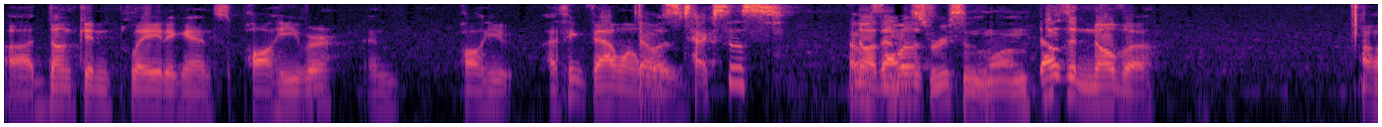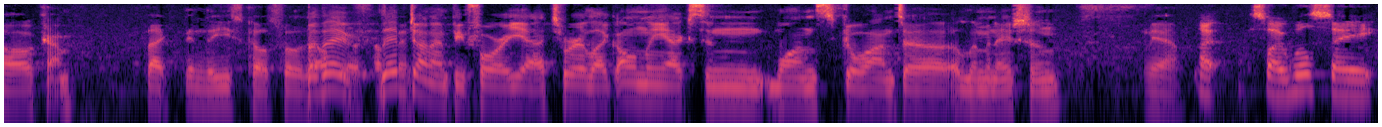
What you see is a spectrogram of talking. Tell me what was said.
uh, Duncan played against Paul Heaver, and Paul Heaver. I think that one That was, was Texas. That No, was that the most was- recent one. that was in Nova, Oh, okay. like in the East Coast Philadelphia. or they've something. they've done it before, yeah, to where like only X and ones go on to elimination. Yeah, I, so I will say,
